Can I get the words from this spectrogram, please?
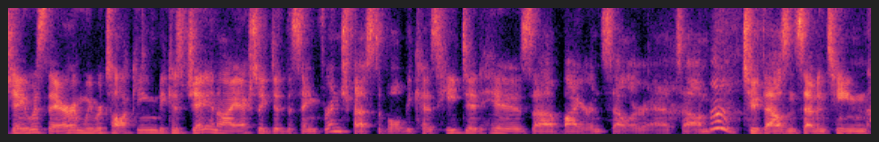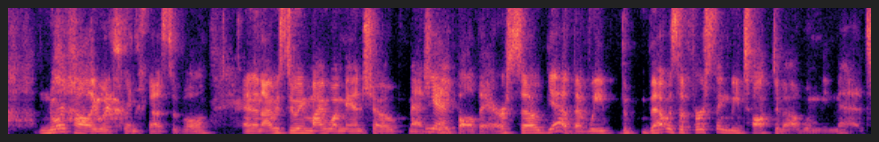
jai was there and we were talking because jai and i actually did the same fringe festival because he did his uh, buyer and cellar at um, Hmm. 2017 north hollywood fringe festival and then i was doing my one-man show magic Yeah. eight ball there so yeah that we the, that was the first thing we talked about when we met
